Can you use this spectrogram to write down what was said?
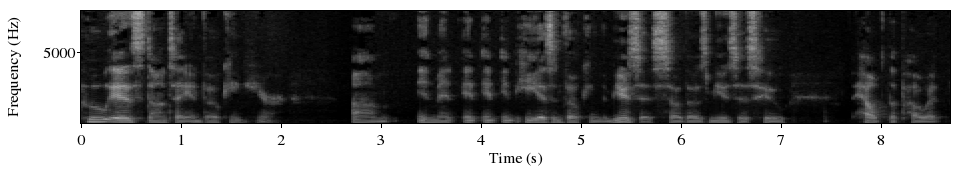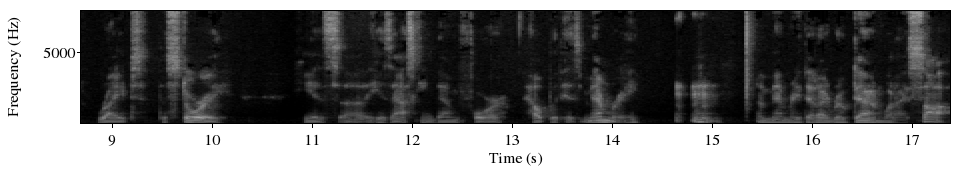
who is Dante invoking here? Um, in, in, in, he is invoking the muses, so those muses who help the poet write the story. He is uh, he is asking them for help with his memory, a memory that I wrote down what I saw.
